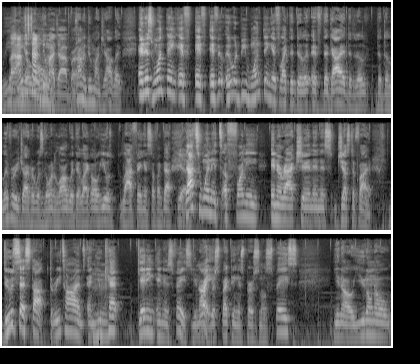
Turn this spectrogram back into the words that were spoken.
Like, I'm just trying to do my job, bro. I'm trying to do my job, like, and it's one thing if if if it, it would be one thing if like the deli- if the guy the del- the delivery driver was going along with it, like, oh, he was laughing and stuff like that. Yeah. That's when it's a funny interaction and it's justified. Dude said stop three times and you mm-hmm. kept getting in his face. You're not. Right. respecting his personal space. You know, you don't know.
